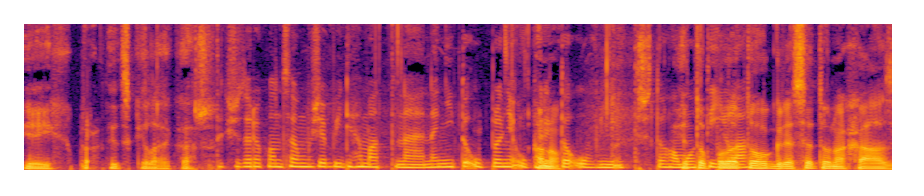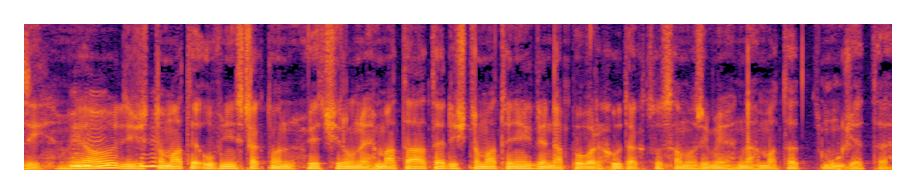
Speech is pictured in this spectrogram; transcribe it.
jejich praktický lékař. Takže to dokonce může být hmatné, není to úplně úplně to uvnitř toho je motýla. to podle toho, kde se to nachází. Mm-hmm. Jo? Když mm-hmm. to máte uvnitř, tak to většinou nehmatáte, když to máte někde na povrchu, tak to samozřejmě nahmatat můžete.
